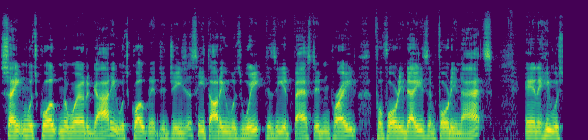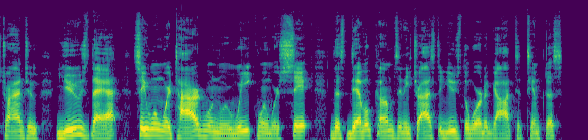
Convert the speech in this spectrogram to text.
Satan was quoting the word of God. He was quoting it to Jesus. He thought he was weak because he had fasted and prayed for 40 days and 40 nights. And he was trying to use that. See, when we're tired, when we're weak, when we're sick, this devil comes and he tries to use the word of God to tempt us,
